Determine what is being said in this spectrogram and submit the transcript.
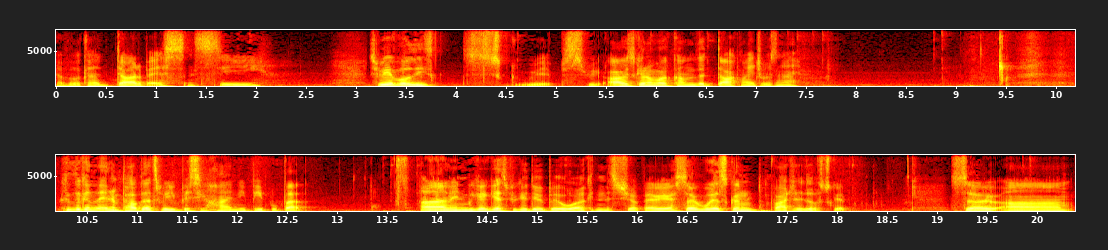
Have a look at our database and see. So we have all these scripts. We, I was going to work on the dark mage, wasn't I? Could look at the inner pub. That's where you basically hire new people, but I mean, we I guess we could do a bit of work in this shop area. So we're just going to write a little script. So um,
